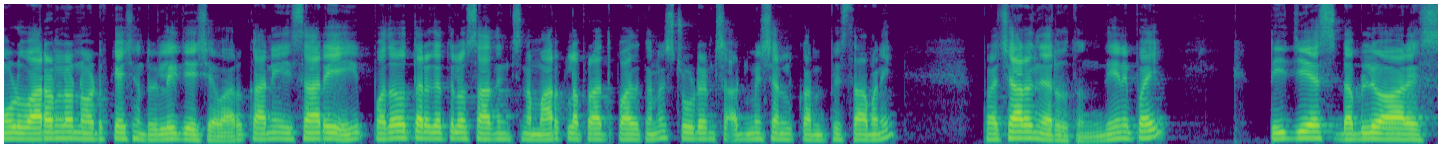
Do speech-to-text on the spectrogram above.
మూడు వారంలో నోటిఫికేషన్ రిలీజ్ చేసేవారు. కానీ ఈసారి పదవ తరగతిలో సాధించిన మార్కుల ప్రాతిపాదికన స్టూడెంట్స్ అడ్మిషన్లు కనిపిస్తామని ప్రచారం జరుగుతుంది. దీనిపై టీజీఎస్ డబ్ల్యూఆర్ఎస్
